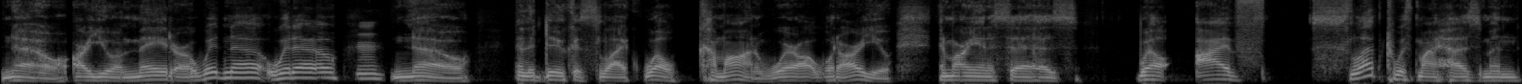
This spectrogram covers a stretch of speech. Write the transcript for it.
No. Are you a maid or a widow? widow? No. And the Duke is like, Well, come on, where what are you? And Mariana says, Well, I've slept with my husband,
